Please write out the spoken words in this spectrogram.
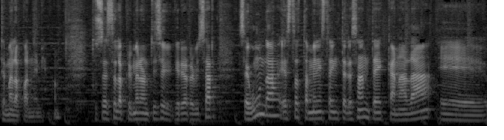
tema de la pandemia. Entonces, esta es la primera noticia que quería revisar. Segunda, esta también está interesante. Canadá eh,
